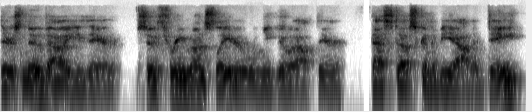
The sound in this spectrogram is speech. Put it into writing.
there's no value there. So three months later when you go out there that stuff's going to be out of date.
